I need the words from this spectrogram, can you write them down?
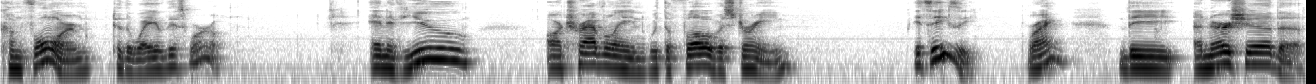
conformed to the way of this world. And if you are traveling with the flow of a stream, it's easy, right? The inertia, the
